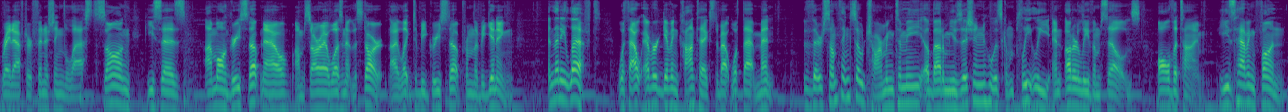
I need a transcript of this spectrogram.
Right after finishing the last song, he says, I'm all greased up now. I'm sorry I wasn't at the start. I like to be greased up from the beginning. And then he left, without ever giving context about what that meant. There's something so charming to me about a musician who is completely and utterly themselves, all the time. He's having fun,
